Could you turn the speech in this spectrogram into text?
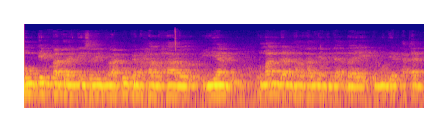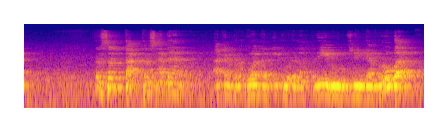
mungkin mata ini sering melakukan hal-hal yang memandang hal-hal yang tidak baik kemudian akan tersentak tersadar akan perbuatan itu adalah keliru sehingga merubah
